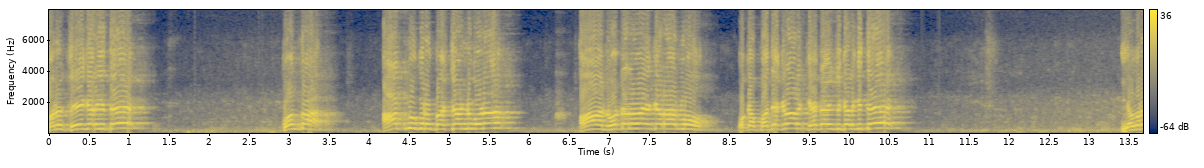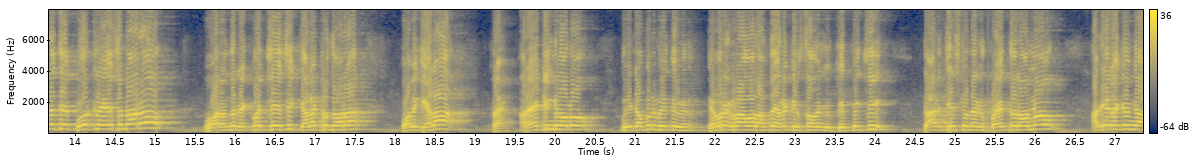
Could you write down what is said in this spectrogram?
మనం చేయగలిగితే కొంత ఆత్మకూరు బస్ స్టాండ్ కూడా ఆ నూట ఇరవై ఎకరాల్లో ఒక పది ఎకరాలు కేటాయించగలిగితే ఎవరైతే కోర్టులో వేస్తున్నారో వారందరూ రిక్వెస్ట్ చేసి కలెక్టర్ ద్వారా వాళ్ళకి ఎలా రైటింగ్లోనూ మీ డబ్బులు మీకు ఎవరికి రావాలో అంత వెనక్కి ఇస్తామని చెప్పించి దాన్ని తీసుకోవడానికి ప్రయత్నంలో ఉన్నాం. అదే రకంగా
